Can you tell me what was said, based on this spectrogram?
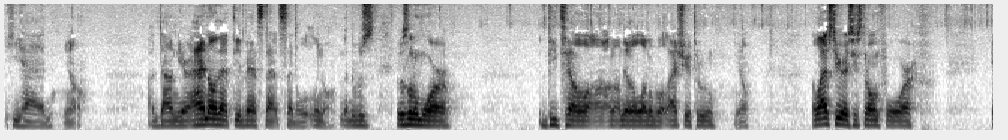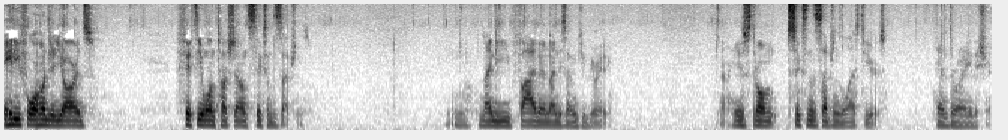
he had, you know, down year. And I know that the advanced stats said, you know, that it was it was a little more detail on, on the other level, but last year through, you know, the last two years he's thrown for 8,400 yards, 51 touchdowns, six interceptions. 95 and 97 QB rating. He's thrown six interceptions the last two years. He hasn't thrown any this year.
